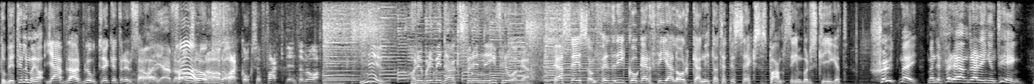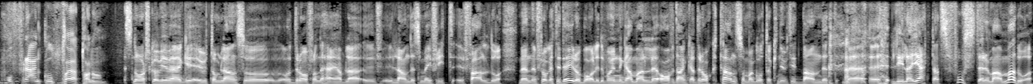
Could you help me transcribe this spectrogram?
Då blir till och med jag, jävlar blodtrycket rusar här. Ja, jävlar Fan också. också! Ja, fuck också. Fuck, det är inte bra. Nu har det blivit dags för en ny fråga. Jag säger som Federico García Lorca 1936, spanska inbördeskriget. Skjut mig, men det förändrar ingenting. Och Franco sköt honom. Snart ska vi iväg utomlands och, och dra från det här jävla eh, landet som är i fritt fall då. Men en fråga till dig då Bali, det var ju en gammal avdankad rocktant som har gått och knutit bandet med eh, Lilla Hjärtats fostermamma då.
